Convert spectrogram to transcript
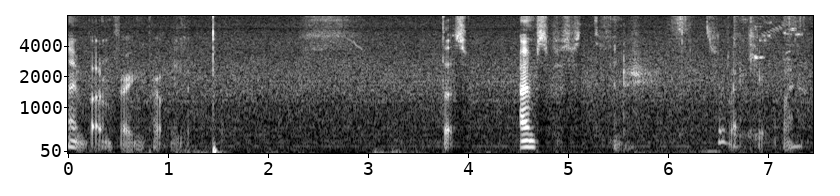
I'm bottom fragging probably. That's. I'm supposed to defender. Let's it back here. Why not?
